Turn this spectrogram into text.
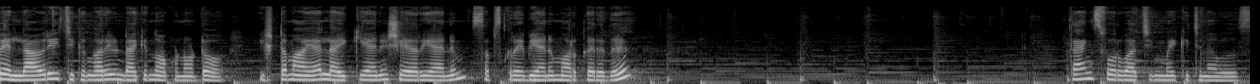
അപ്പോൾ എല്ലാവരും ഈ ചിക്കൻ കറി ഉണ്ടാക്കി നോക്കണം കേട്ടോ. ഇഷ്ടമായാൽ ലൈക്ക് ചെയ്യാനും ഷെയർ ചെയ്യാനും സബ്സ്ക്രൈബ് ചെയ്യാനും മറക്കരുത്. Thanks for watching my kitchen hours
